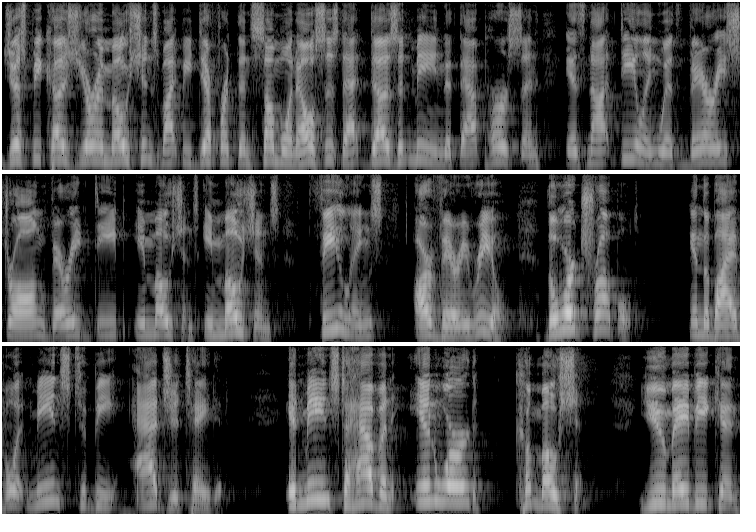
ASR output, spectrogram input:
Just because your emotions might be different than someone else's, that doesn't mean that that person is not dealing with very strong, very deep emotions. Emotions, feelings are very real. The word troubled in the Bible, it means to be agitated. It means to have an inward commotion. You maybe can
